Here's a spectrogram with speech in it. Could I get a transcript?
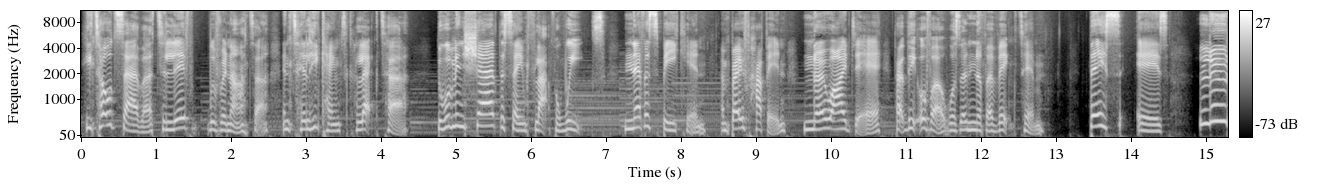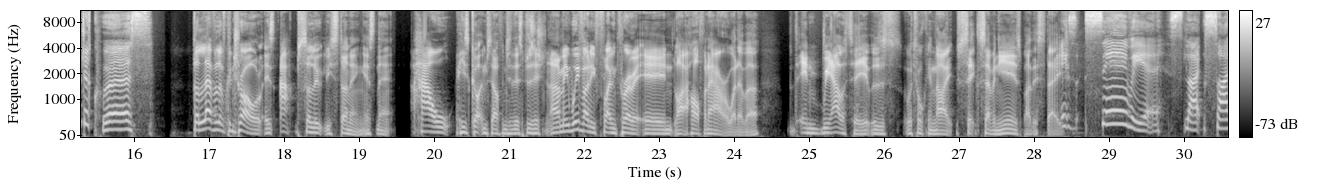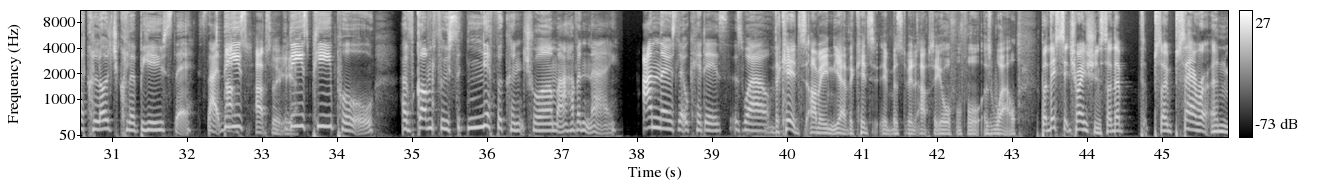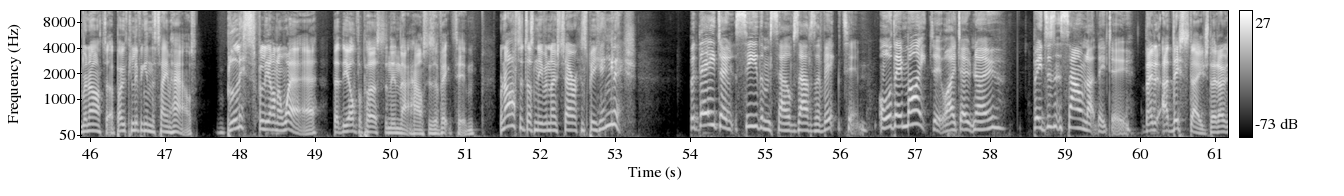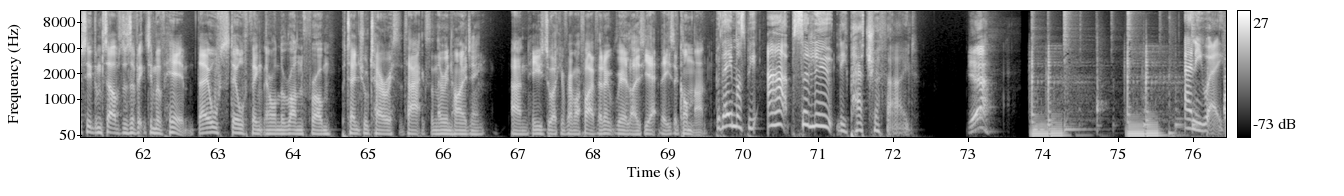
He told Sarah to live with Renata until he came to collect her. The women shared the same flat for weeks, never speaking and both having no idea that the other was another victim. This is ludicrous. The level of control is absolutely stunning, isn't it? How he's got himself into this position. I mean, we've only flown through it in like half an hour or whatever. In reality, it was, we're talking like six, seven years by this stage. It's serious, like psychological abuse, this. Like these, Abs- absolutely, yeah. these people have gone through significant trauma, haven't they? And those little kiddies as well. The kids, I mean, yeah, the kids, it must have been absolutely awful for as well. But this situation, so they're, so Sarah and Renata are both living in the same house, blissfully unaware that the other person in that house is a victim. Renata doesn't even know Sarah can speak English. But they don't see themselves as a victim. Or they might do, I don't know. But it doesn't sound like they do. They, at this stage, they don't see themselves as a victim of him. They all still think they're on the run from potential terrorist attacks and they're in hiding. And he's working for MI5. They don't realise yet that he's a con man. But they must be absolutely petrified. Yeah. Anyway,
